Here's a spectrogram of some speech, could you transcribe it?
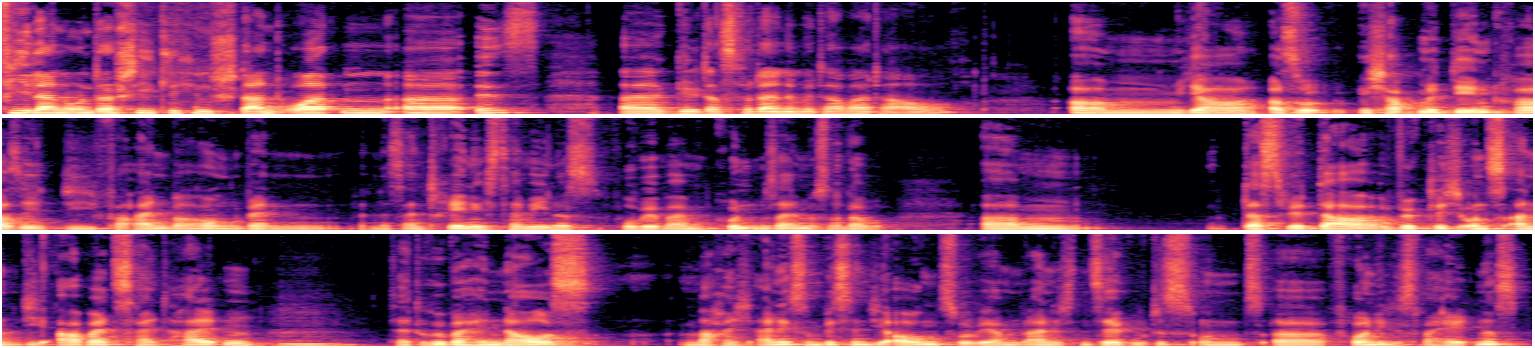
viel an unterschiedlichen Standorten äh, ist. Äh, gilt das für deine Mitarbeiter auch? Ähm, ja, also ich habe mit denen quasi die Vereinbarung, wenn, wenn es ein Trainingstermin ist, wo wir beim Kunden sein müssen, oder, ähm, dass wir da wirklich uns an die Arbeitszeit halten. Darüber hinaus mache ich eigentlich so ein bisschen die Augen zu. Wir haben eigentlich ein sehr gutes und äh, freundliches Verhältnis.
